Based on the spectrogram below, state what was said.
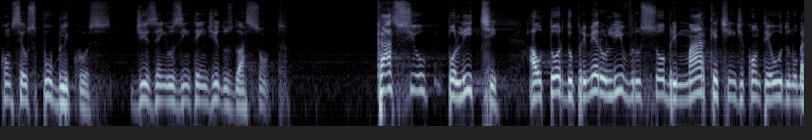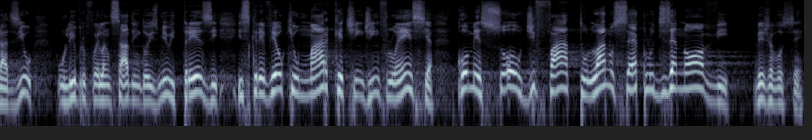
com seus públicos, dizem os entendidos do assunto. Cássio Politi, autor do primeiro livro sobre marketing de conteúdo no Brasil, o livro foi lançado em 2013, escreveu que o marketing de influência começou de fato lá no século XIX, veja você.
